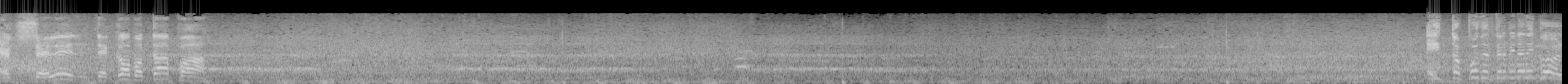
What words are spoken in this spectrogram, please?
Excelente como tapa. Esto puede terminar en gol.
